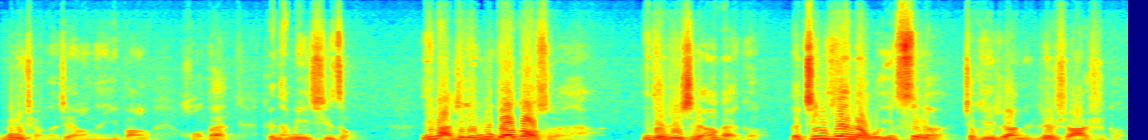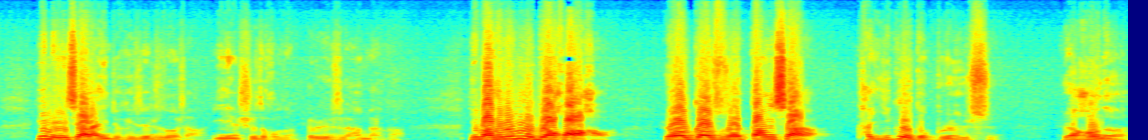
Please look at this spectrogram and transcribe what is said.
梦想的这样的一帮伙伴，跟他们一起走。你把这个目标告诉了他，你得认识两百个。那今天呢，我一次呢就可以让你认识二十个。一年下来，你就可以认识多少？一年十次活动要认识两百个。你把他的目标画好，然后告诉他当下他一个都不认识，然后呢，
